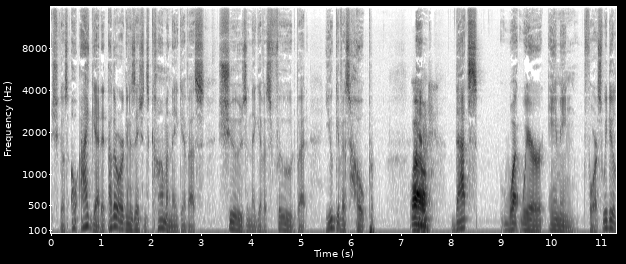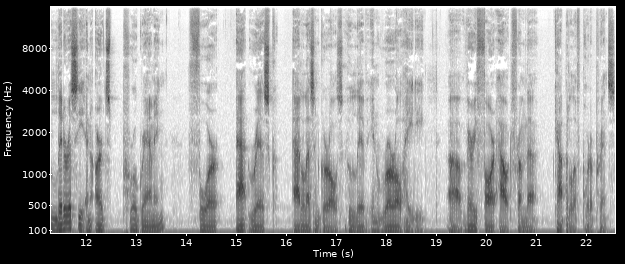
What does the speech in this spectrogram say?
she goes, Oh, I get it. Other organizations come and they give us shoes and they give us food, but you give us hope. Wow. And that's what we're aiming for. So we do literacy and arts programming for at risk adolescent girls who live in rural Haiti, uh, very far out from the capital of Port au Prince.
